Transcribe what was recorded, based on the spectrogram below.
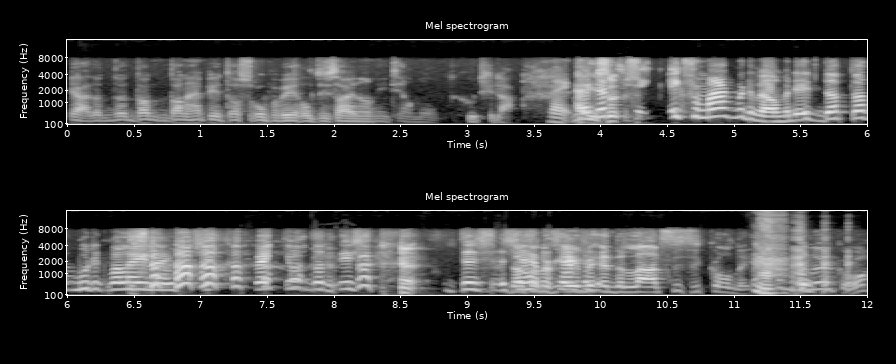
Ja, dan, dan, dan heb je het als open wereld designer niet helemaal goed gedaan. Nee, maar Hey, dat, zo- ik, ik vermaak me er wel. Maar dit, dat, dat moet ik wel heel even zeggen. Weet je dat is... Dus, Dat hebben- nog ze hebben- even in de laatste seconde. Ik vind het wel leuk hoor.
